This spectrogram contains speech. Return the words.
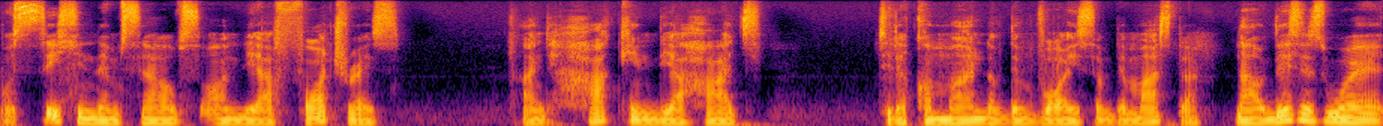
position themselves on their fortress and hearken their hearts to the command of the voice of the master. Now, this is where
